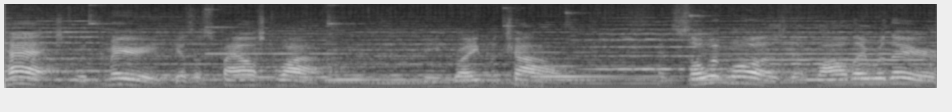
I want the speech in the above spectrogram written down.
taxed with Mary, his espoused wife, being great with child. And so it was that while they were there,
